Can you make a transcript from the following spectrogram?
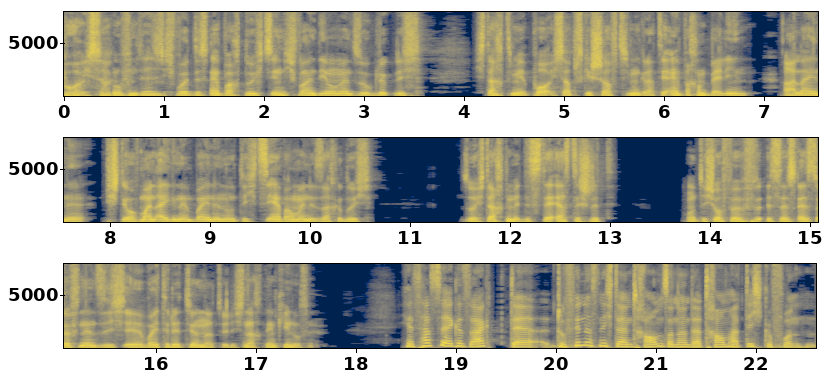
Boah, ich sag offen, ehrlich, ich wollte es einfach durchziehen. Ich war in dem Moment so glücklich. Ich dachte mir, boah, ich hab's geschafft. Ich bin gerade hier einfach in Berlin, alleine. Ich stehe auf meinen eigenen Beinen und ich ziehe einfach meine Sache durch. So, ich dachte mir, das ist der erste Schritt. Und ich hoffe, es, es, es öffnen sich äh, weitere Türen natürlich nach dem Kinofilm. Jetzt hast du ja gesagt, der, du findest nicht deinen Traum, sondern der Traum hat dich gefunden.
